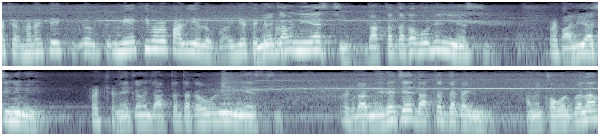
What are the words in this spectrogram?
আচ্ছা মানে মেয়ে কীভাবে পালিয়ে এলো? ইয়ে থেকে মেয়েকে আমি নিয়ে এসেছি ডাক্তার টাকা বলি নিয়ে এসেছি। পালিয়ে আসিনি মেয়ে আচ্ছা। মেয়েকে আমি ডাক্তার দেখাবো বলি নিয়ে এসেছি। ওরা মেরেছে ডাক্তার দেখাইনি আমি খবর পেলাম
